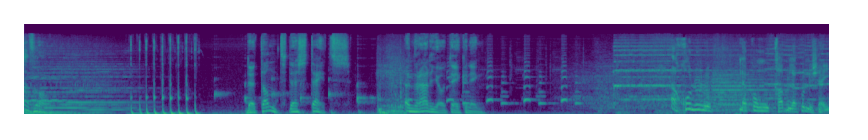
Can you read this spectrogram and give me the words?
Avro. De tand des tijds. Een radiotekening. أقول لكم قبل كل شيء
